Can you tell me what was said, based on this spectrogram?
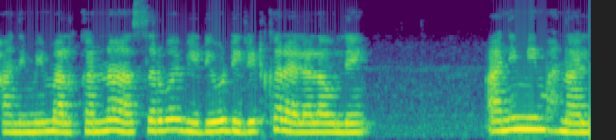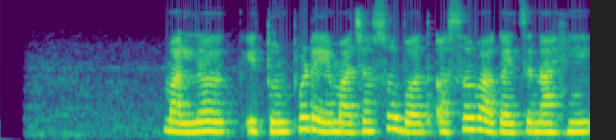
आणि मी मालकांना सर्व व्हिडिओ डिलीट करायला लावले. आणि मी म्हणाले मालक इथून पुढे माझ्यासोबत असं वागायचं नाही.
